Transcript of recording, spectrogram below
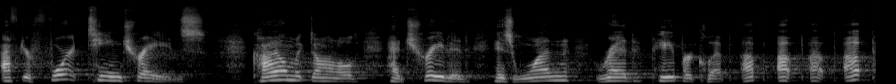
after 14 trades, Kyle MacDonald had traded his one red paperclip up, up, up, up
